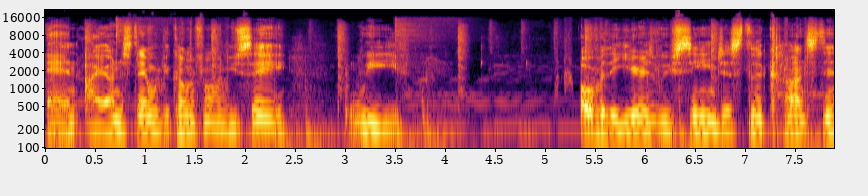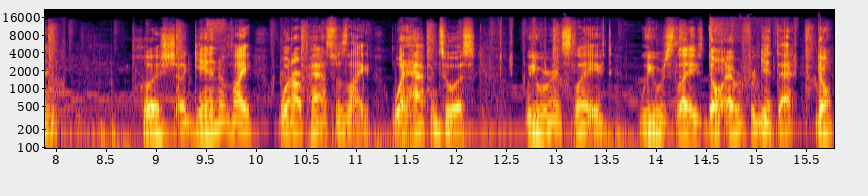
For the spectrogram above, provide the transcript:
And I understand where you're coming from when you say we've over the years we've seen just the constant push again of like what our past was like, what happened to us. We were enslaved. We were slaves. Don't ever forget that. Don't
